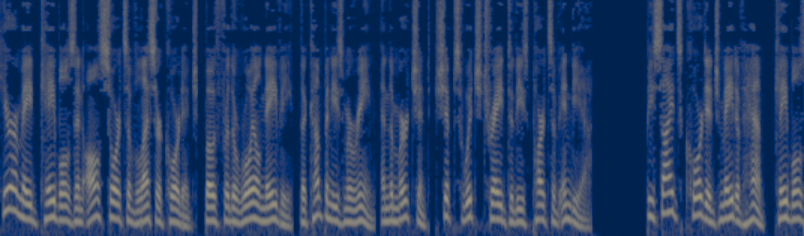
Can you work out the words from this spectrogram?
Here are made cables and all sorts of lesser cordage, both for the Royal Navy, the Company's marine, and the merchant, ships which trade to these parts of India. Besides cordage made of hemp, cables,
